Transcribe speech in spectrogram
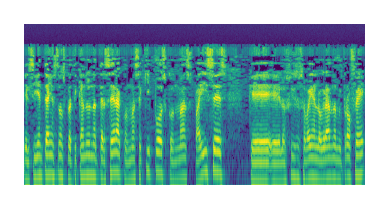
el siguiente año estemos platicando de una tercera con más equipos, con más países que eh, los oficios se vayan logrando, mi profe,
